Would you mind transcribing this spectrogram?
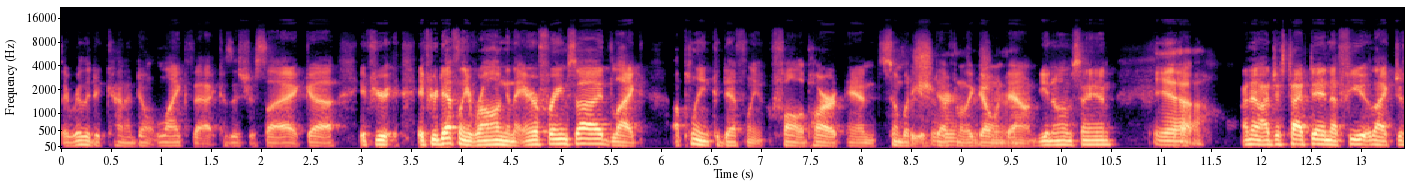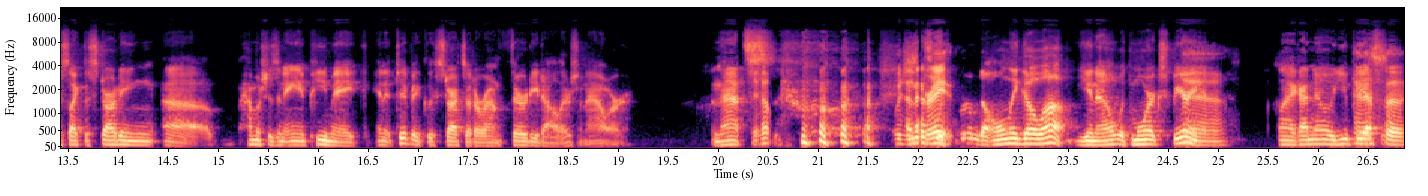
they really do kind of don't like that because it's just like uh, if you're if you're definitely wrong in the airframe side, like a plane could definitely fall apart and somebody is definitely going sure. down. You know what I'm saying? yeah. I know. I just typed in a few like just like the starting uh, how much does an AMP make, and it typically starts at around thirty dollars an hour, and that's Yep. Which and is that's great. room to only go up. You know, with more experience. Yeah. Like I know And UPS a,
